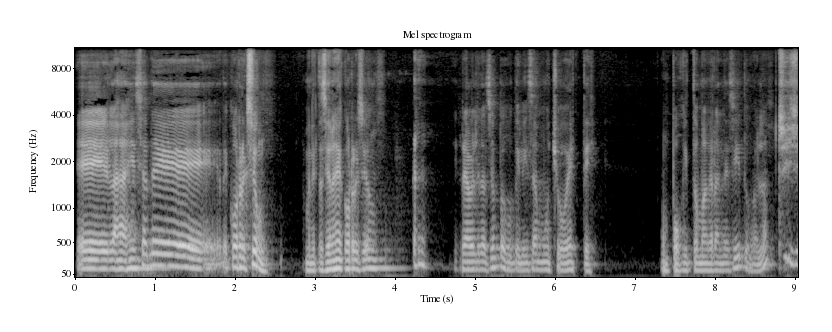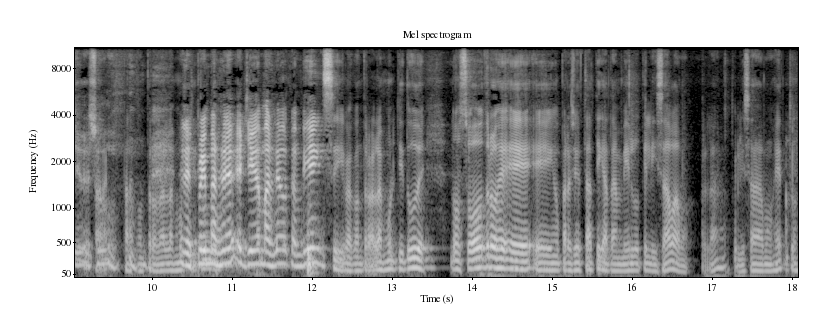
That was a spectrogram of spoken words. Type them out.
eh, las agencias de, de corrección, administraciones de corrección y rehabilitación, pues utilizan mucho este, un poquito más grandecito, ¿verdad? Sí, sí, eso. Para, para controlar las El spray multitudes. llega más lejos también. Sí, para controlar las multitudes. Nosotros eh, en operación estática también lo utilizábamos, ¿verdad? Utilizábamos esto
